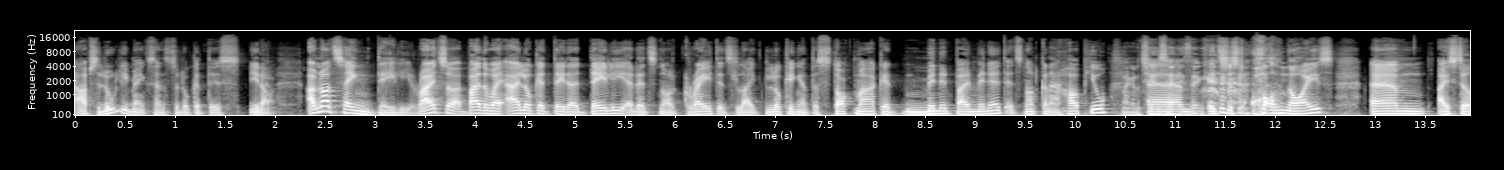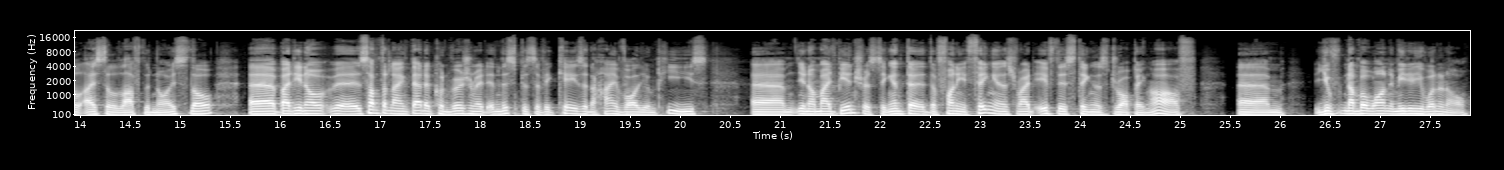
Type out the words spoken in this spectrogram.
absolutely make sense to look at this. You know, I'm not saying daily, right? So, by the way, I look at data daily and it's not great. It's like looking at the stock market minute by minute. It's not going to help you. It's not gonna change anything. it's just all noise. Um, I still, I still love the noise though. Uh, but you know, uh, something like that, a conversion rate in this specific case in a high volume piece, um, you know, might be interesting. And the the funny thing is, right, if this thing is dropping off, um, you number one immediately want to know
